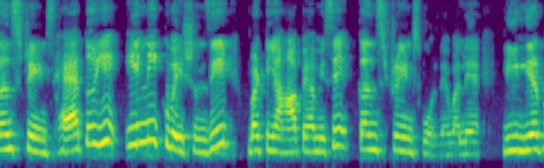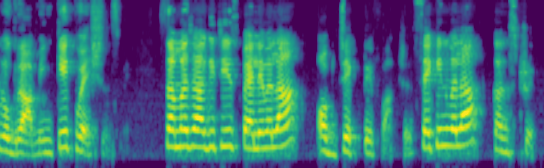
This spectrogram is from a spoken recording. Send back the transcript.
कंस्ट्रेंट्स है तो ये इन इक्वेशन ही बट यहाँ पे हम इसे कंस्ट्रेंट्स बोलने वाले हैं लीनियर प्रोग्रामिंग के क्वेश्चन में। समझ आ गई चीज़, पहले वाला ऑब्जेक्टिव फ़ंक्शन सेकेंड वाला कंस्ट्रेंट्स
